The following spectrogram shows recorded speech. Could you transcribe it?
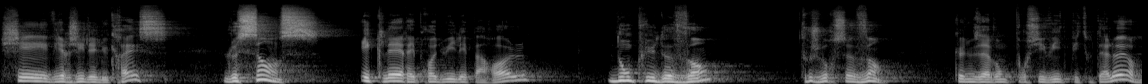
Chez Virgile et Lucrèce, le sens éclaire et produit les paroles, non plus de vent, toujours ce vent que nous avons poursuivi depuis tout à l'heure,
